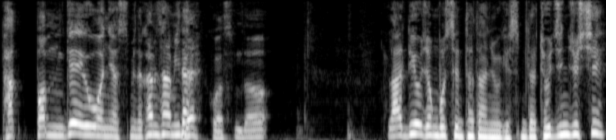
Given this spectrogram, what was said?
박범계 의원이었습니다. 감사합니다. 네, 고맙습니다. 라디오 정보센터 다녀오겠습니다. 조진주 씨.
